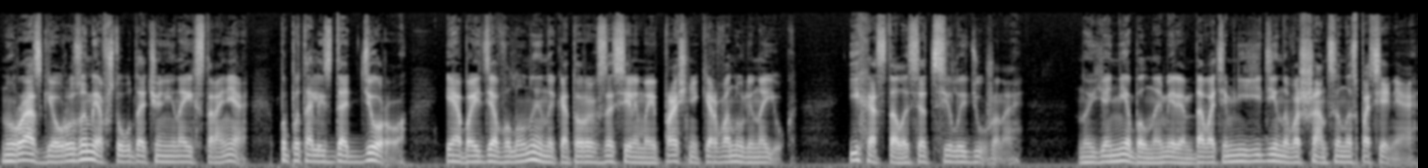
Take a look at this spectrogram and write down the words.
Ну, Разги, уразумев, что удача не на их стороне, попытались дать дёру и, обойдя валуны, на которых засели мои прачники, рванули на юг. Их осталось от силы дюжина. Но я не был намерен давать им ни единого шанса на спасение.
